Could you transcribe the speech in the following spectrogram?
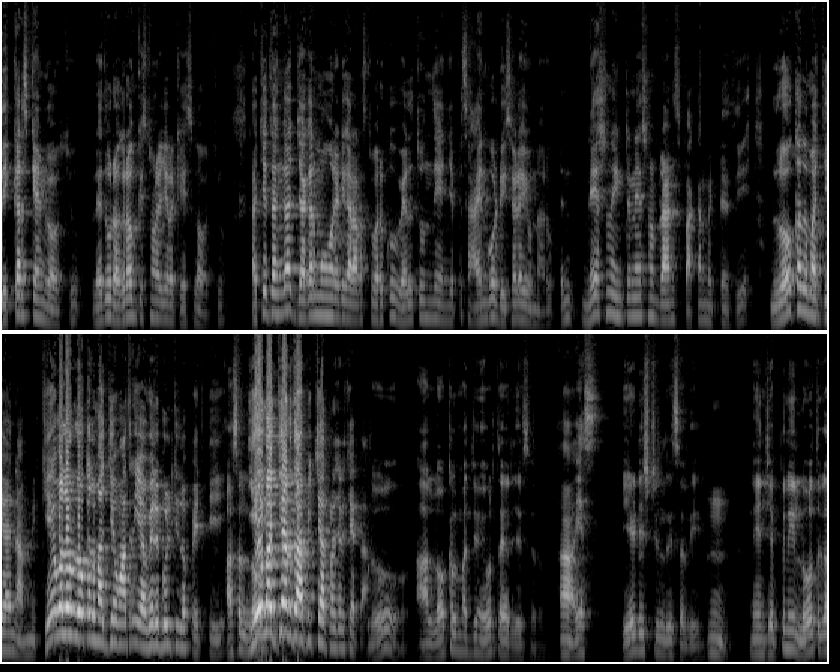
లిక్కర్ స్కామ్ కావచ్చు లేదు రఘురామ కృష్ణరాజు గారి కేసు కావచ్చు ఖచ్చితంగా జగన్మోహన్ రెడ్డి గారి అరెస్ట్ వరకు వెళ్తుంది అని చెప్పేసి ఆయన కూడా డిసైడ్ అయి ఉన్నారు. నేషనల్ ఇంటర్నేషనల్ బ్రాండ్స్ పక్కన పెట్టేసి లోకల్ మద్యాన్ని అమ్మి కేవలం లోకల్ మద్యం మాత్రం అవైలబిలిటీలో పెట్టి అసలు ఏ మద్యాన్ని దాపించారు ప్రజల చేత? ఇప్పుడు ఆ లోకల్ మద్యం ఎవరు తయారు చేశారు? ఎస్ ఏ డిస్టిలరీస్ అవి? నేను చెప్పిన లోతుగా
